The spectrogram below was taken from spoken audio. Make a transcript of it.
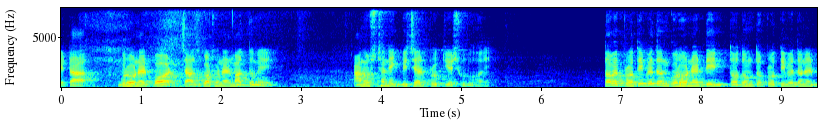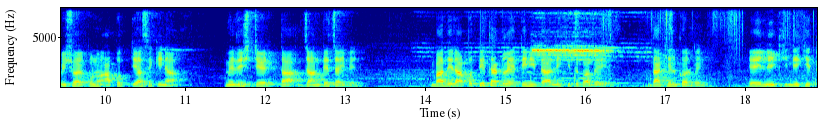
এটা গ্রহণের পর চার্জ গঠনের মাধ্যমে আনুষ্ঠানিক বিচার প্রক্রিয়া শুরু হয়। তবে প্রতিবেদন গ্রহণের দিন তদন্ত প্রতিবেদনের বিষয়ে কোনো আপত্তি আছে কিনা ম্যাজিস্ট্রেট তা জানতে চাইবেন। বাদীর আপত্তি থাকলে তিনি তা লিখিতভাবে দাখিল করবেন। এই লিখিত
